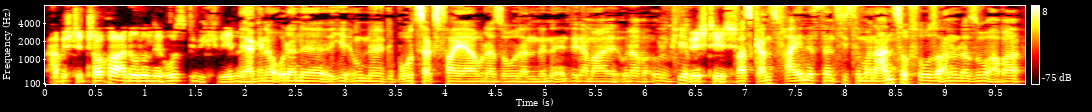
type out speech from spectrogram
habe ich den Jogger an oder eine Hose, die bequem ist. Ja, genau, oder eine hier irgendeine Geburtstagsfeier oder so, dann wenn du entweder mal oder, oder hier Richtig, was ganz Feines, dann ziehst du mal eine Anzugshose an oder so, aber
